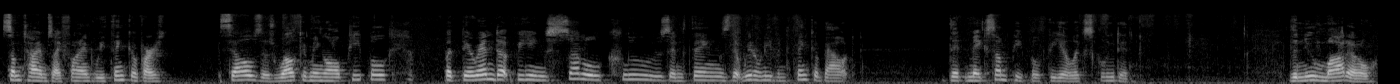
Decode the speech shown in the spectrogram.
Sometimes I find we think of ourselves as welcoming all people, but there end up being subtle clues and things that we don't even think about that make some people feel excluded. The new motto,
